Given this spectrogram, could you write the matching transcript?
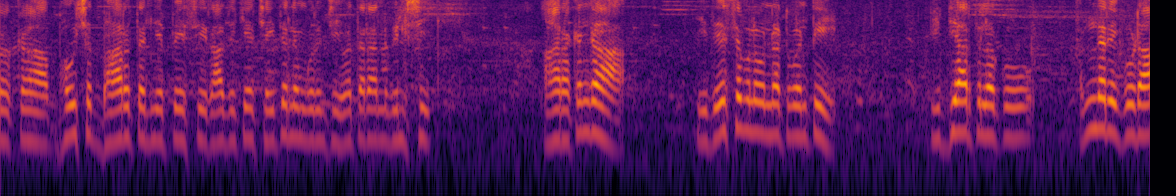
ఒక భవిష్యత్ భారత్ అని చెప్పేసి రాజకీయ చైతన్యం గురించి యువతరాన్ని పిలిచి ఆ రకంగా ఈ దేశంలో ఉన్నటువంటి విద్యార్థులకు అందరికి కూడా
